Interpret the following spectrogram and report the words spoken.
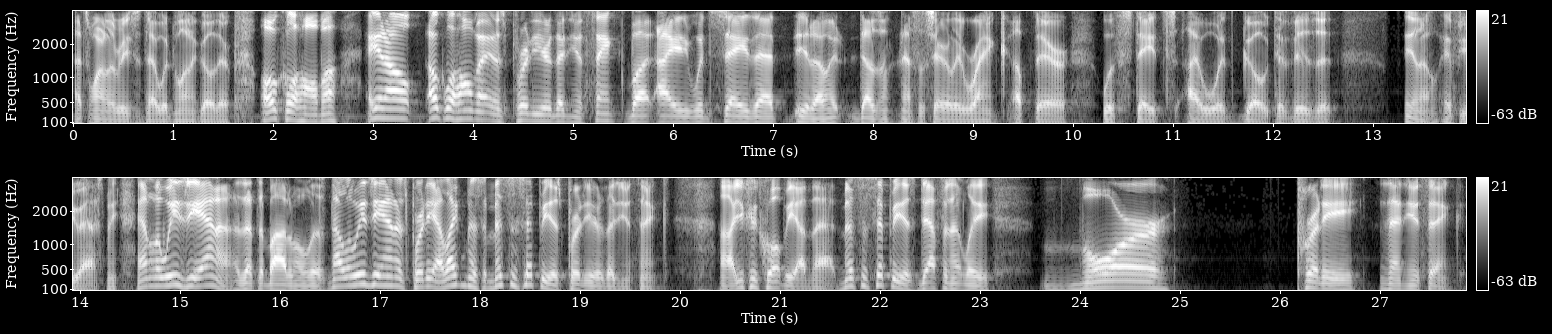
That's one of the reasons I wouldn't want to go there. Oklahoma. You know, Oklahoma is prettier than you think, but I would say that, you know, it doesn't necessarily rank up there with states I would go to visit you know, if you ask me. And Louisiana is at the bottom of the list. Now, Louisiana is pretty. I like Miss- Mississippi is prettier than you think. Uh, you can quote me on that. Mississippi is definitely more pretty than you think.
